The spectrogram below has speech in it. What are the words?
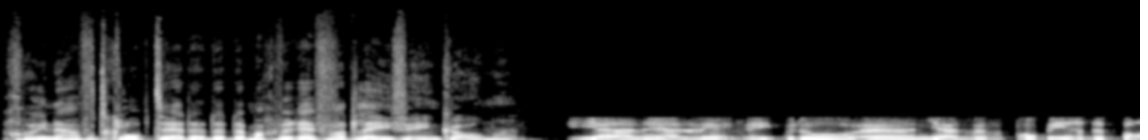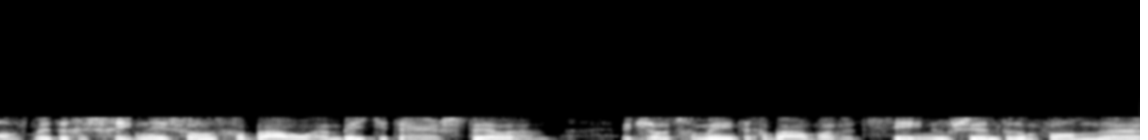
Goedenavond, klopt hè? Er, er mag weer even wat leven inkomen. Ja, nou ja, leven. Ik bedoel, uh, ja, we proberen de band met de geschiedenis van het gebouw een beetje te herstellen. Het Joods gemeentegebouw was het zenuwcentrum van uh,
